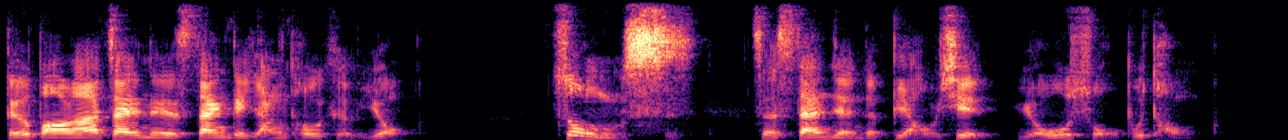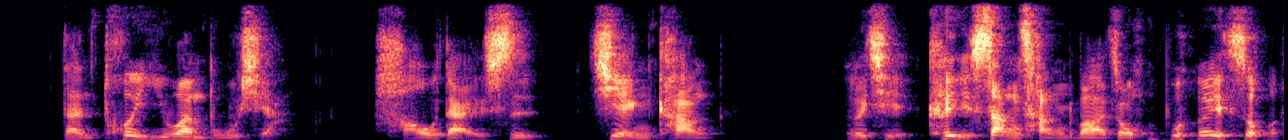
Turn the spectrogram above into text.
德保拉在那三个羊头可用。纵使这三人的表现有所不同，但退一万步想，好歹是健康，而且可以上场的吧？总不会说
